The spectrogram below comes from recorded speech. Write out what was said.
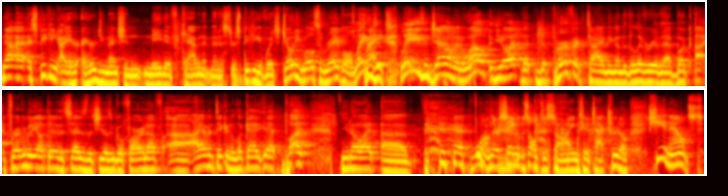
Now, uh, speaking, I, I heard you mention native cabinet minister. Speaking of which, Jody Wilson Raybould, ladies, Right? and, ladies and gentlemen, well, you know what? The, the perfect timing on the delivery of that book. Uh, for everybody out there that says that she doesn't go far enough, uh, I haven't taken a look at it yet, but you know what? Uh, Well, and they're saying it was all designed to attack Trudeau. She announced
